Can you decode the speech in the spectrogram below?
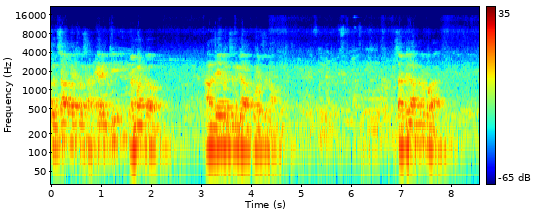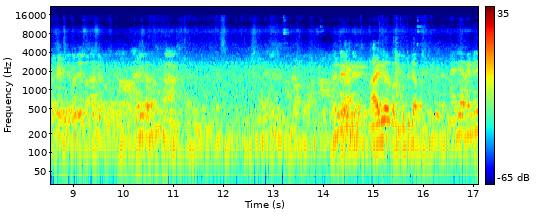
సుత్సాలతో సత్కరించి మెమోటో అందజేయవలసిందిగా కోరుతున్నాం సభ్యులందరూ కూడా నాయుడు గారు కొద్ది బుద్ధికి వెళ్ళాలి చూడండి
